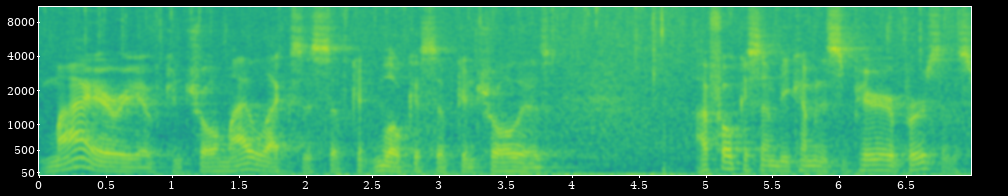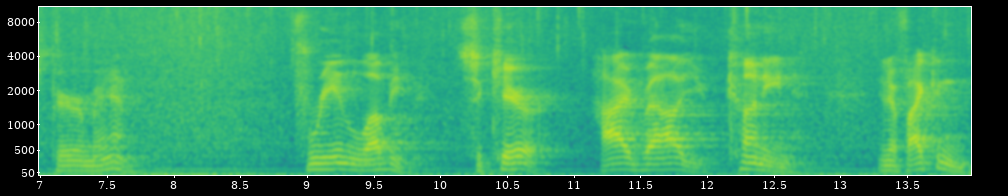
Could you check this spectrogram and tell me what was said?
my area of control, my lexus of, locus of control is I focus on becoming a superior person, a superior man. Free and loving, secure, high value, cunning. And if I can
